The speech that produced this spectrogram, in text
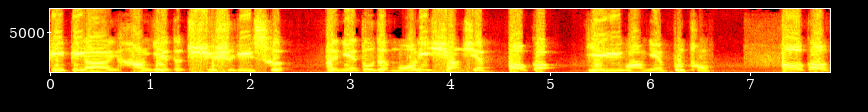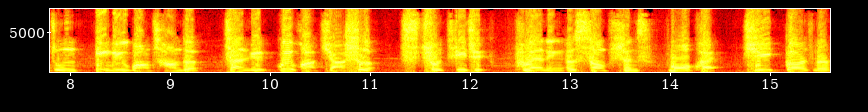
ABI 行业的趋势预测，本年度的魔力象限报告也与往年不同。报告中并没有往常的战略规划假设 （strategic planning assumptions） 模块，即 Gartner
